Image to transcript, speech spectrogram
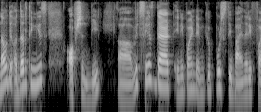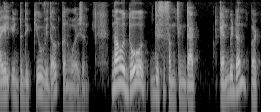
Now the other thing is option B, uh, which says that Anypoint MQ puts the binary file into the queue without conversion. Now, though this is something that can be done, but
